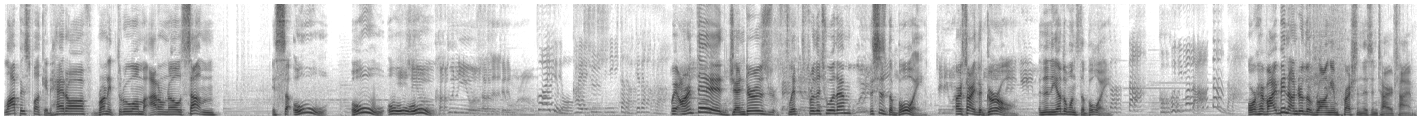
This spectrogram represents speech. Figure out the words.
lop his fucking head off, run it through him. I don't know, something. It's so, oh, oh, oh, oh. Wait, aren't the genders flipped for the two of them? This is the boy. Or sorry, the girl. And then the other one's the boy. Or have I been under the wrong impression this entire time?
